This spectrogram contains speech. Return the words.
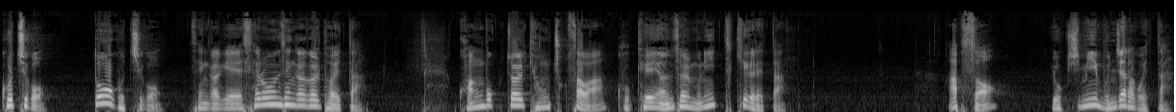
고치고 또 고치고 생각에 새로운 생각을 더했다. 광복절 경축사와 국회 연설문이 특히 그랬다. 앞서 욕심이 문제라고 했다.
